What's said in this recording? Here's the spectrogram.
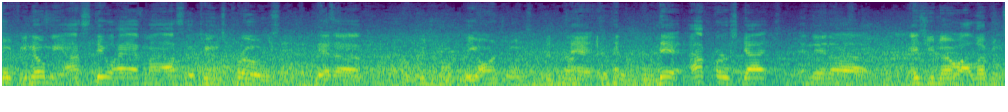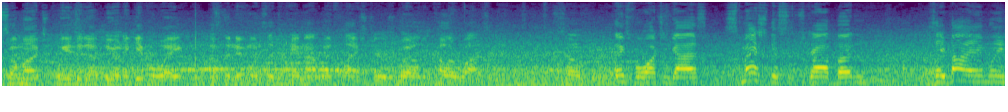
So if you know me, I still have my ISO Tunes Pros that uh, original, the orange ones that, that I first got. And then, uh, as you know, I loved them so much, we ended up doing a giveaway of the new ones that they came out with last year as well, the color-wise. So thanks for watching, guys. Smash the subscribe button. Say bye, Emily.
